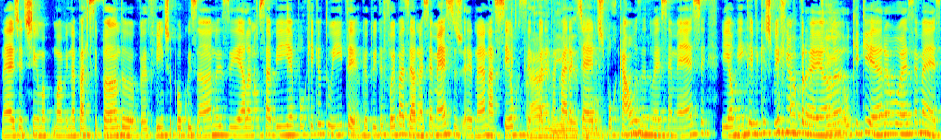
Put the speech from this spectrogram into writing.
Né, a gente tinha uma, uma menina participando, 20 e poucos anos, e ela não sabia por que, que o Twitter... Porque o Twitter foi baseado no SMS, né? Nasceu com 140 ah, é caracteres por causa do SMS, e alguém teve que explicar para ela Sim. o que, que era o SMS.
